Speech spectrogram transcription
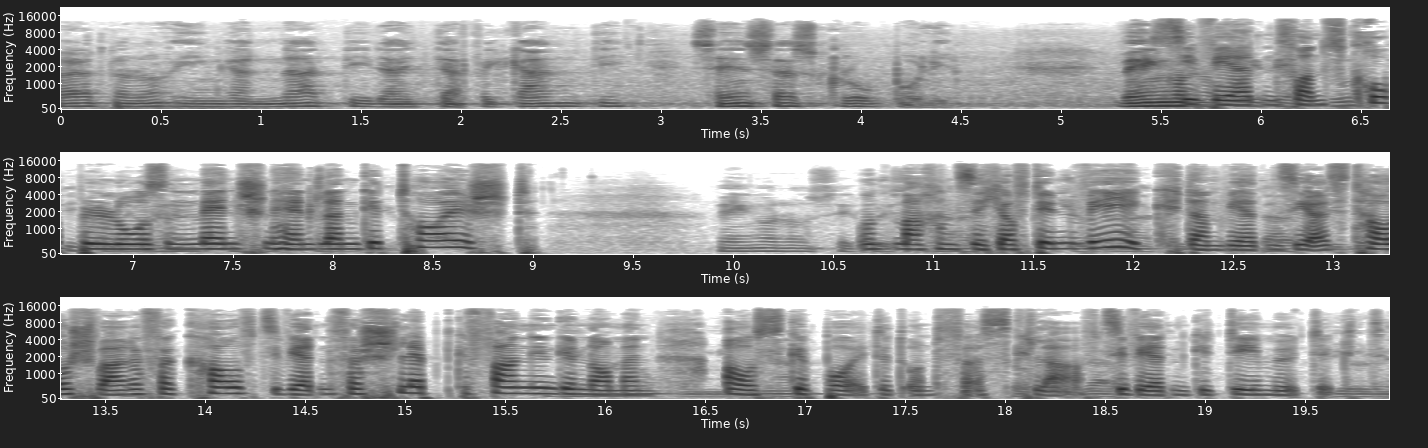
partono ingannati dai trafficanti senza scrupoli. Sie werden von skrupellosen Menschenhändlern getäuscht und machen sich auf den Weg. Dann werden sie als Tauschware verkauft, sie werden verschleppt, gefangen genommen, ausgebeutet und versklavt. Sie werden gedemütigt,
